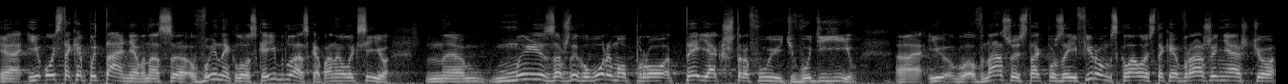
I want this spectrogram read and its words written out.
Е, І ось таке питання в нас виникло. Скажіть, будь ласка, пане Олексію, ми завжди говоримо про те, як штрафують водіїв. І в нас ось так поза ефіром склалось таке враження, що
